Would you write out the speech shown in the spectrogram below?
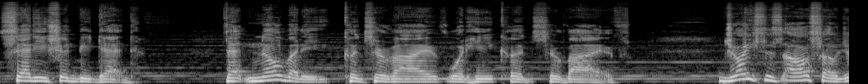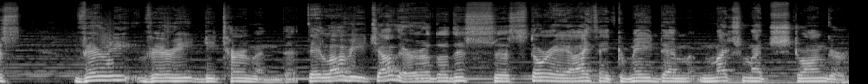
said he should be dead, that nobody could survive what he could survive. Joyce is also just very, very determined. They love each other, although this uh, story, I think, made them much, much stronger.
